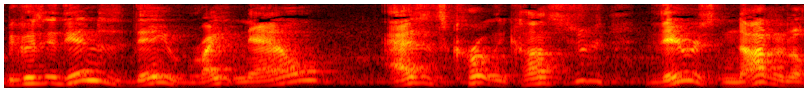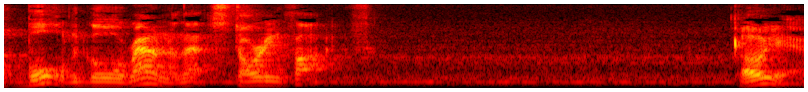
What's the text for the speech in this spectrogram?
Because at the end of the day, right now, as it's currently constituted, there is not enough ball to go around on that starting five. Oh yeah.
